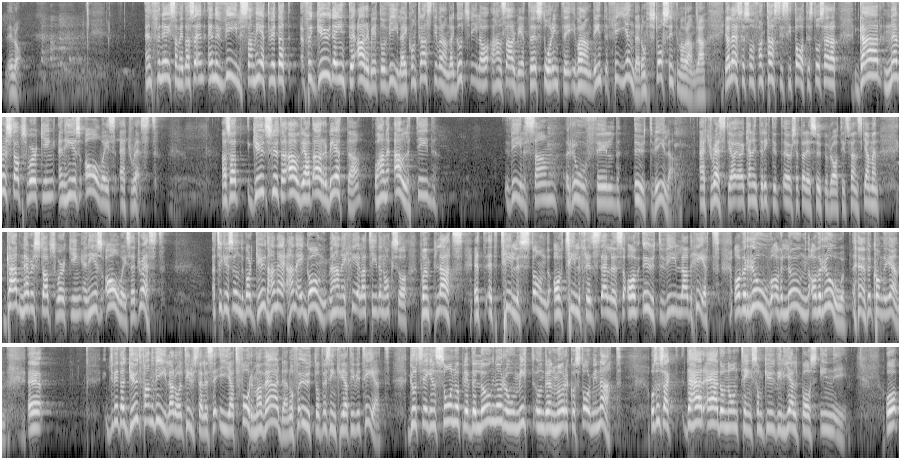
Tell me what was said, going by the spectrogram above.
det är bra. En förnöjsamhet, alltså en, en vilsamhet. Du vet att för Gud är inte arbete och vila i kontrast till varandra. Guds vila och hans arbete står inte i varandra. Det är inte fiender, de slåss inte med varandra. Jag läser så fantastiskt citat. Det står så här att God never stops working and he is always at rest. Alltså att Gud slutar aldrig att arbeta och han är alltid vilsam, rofylld, utvilad at rest. Jag, jag, kan inte riktigt översätta det superbra till svenska, men God never stops working and he is always at rest. Jag tycker det är så underbart. Gud, han är, han är igång, men han är hela tiden också på en plats, ett, ett tillstånd av tillfredsställelse, av utviladhet, av ro, av lugn, av ro. Nu kom det igen. Eh, du vet att Gud fann vila då, tillfredsställelse i att forma världen och få utlopp för sin kreativitet. Guds egen son upplevde lugn och ro mitt under en mörk och stormig natt. Och som sagt, det här är då någonting som Gud vill hjälpa oss in i. Och,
